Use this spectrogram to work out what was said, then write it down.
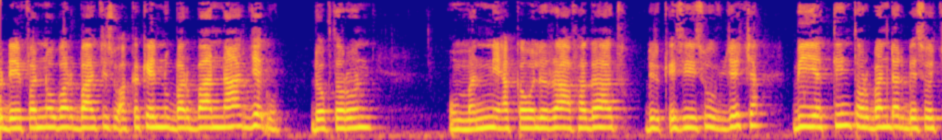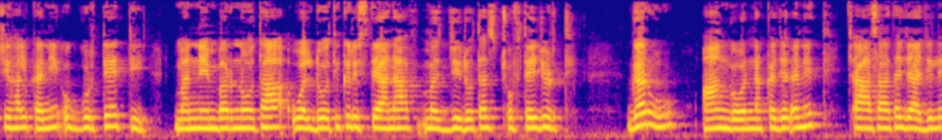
odeeffannoo barbaachisu akka kennu barbaannaa jedhu doktoroonni. Uummanni akka walirraa fagaatu dirqisiisuuf jecha biyyattiin torban darbe sochii halkanii uggurteetti. manneen barnootaa waldooti kiristaanaaf masjiidotas cuftee jirti garuu aangawoonni akka jedhanitti caasaa tajaajila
